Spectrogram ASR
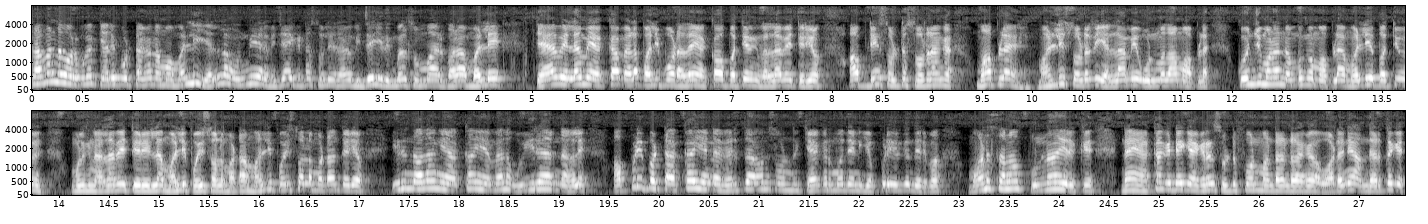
லெவல்ல ஒரு பக்கம் கிளப்பி விட்டாங்க நம்ம மல்லி எல்லாம் உண்மையான விஜய் கிட்ட சொல்லிடுறாங்க. விஜய் இதுக்கு மேல சும்மா இருப்பாரா? மல்லி தேவையில்லாம என் அக்கா மேல பழி போடாத. என் அக்காவை பத்தி எனக்கு நல்லாவே தெரியும் அப்படின்னு சொல்லிட்டு சொல்றாங்க. மாப்பிள்ள மல்லி சொல்றது எல்லாமே உண்மைதான் மாப்பிள்ள கொஞ்சமான நம்புங்க மாப்பிள்ள மல்லியை பத்தி உங்களுக்கு நல்லாவே தெரியல. மல்லி பொய் சொல்ல மாட்டான் மல்லி பொய் சொல்ல மாட்டான்னு தெரியும். இருந்தாலும் என் அக்கா என் மேல உயிரா இருந்தாங்களே அப்படிப்பட்ட அக்கா என்னை வெறுத்தாங்கன்னு சொல்லிட்டு கேட்கும் போது எனக்கு எப்படி இருக்குன்னு தெரியுமா? மனசெல்லாம் புண்ணா இருக்கு. நான் என் அக்கா கிட்டே கேட்கறேன்னு சொல்லிட்டு ஃபோன் பண்றேன்றாங்க. உடனே அந்த இடத்துக்கு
